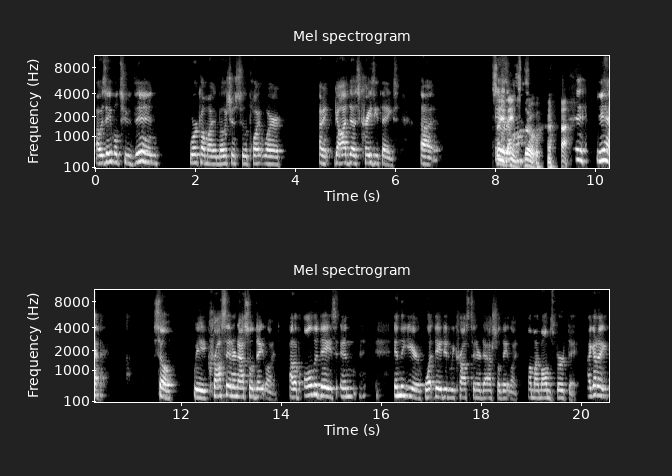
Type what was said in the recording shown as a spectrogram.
I was able to then work on my emotions to the point where, I mean, God does crazy things. Uh, it ain't awesome. so. yeah. So we crossed the international date line. Out of all the days in in the year, what day did we cross the international date line? On my mom's birthday. I gotta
